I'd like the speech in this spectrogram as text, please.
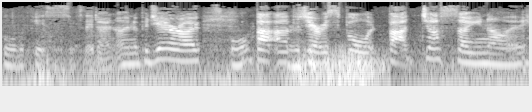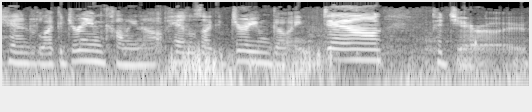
pull the piss if they don't own a Pajero, Sport. but uh, Pajero Sport. But just so you know, handled like a dream coming up, handles like a dream going down. Pajero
